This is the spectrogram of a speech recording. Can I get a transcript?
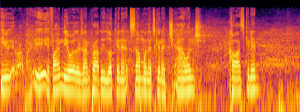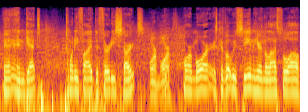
you, if I'm the Oilers, I'm probably looking at someone that's going to challenge Koskinen and, and get 25 to 30 starts or more or more is because what we've seen here in the last little while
